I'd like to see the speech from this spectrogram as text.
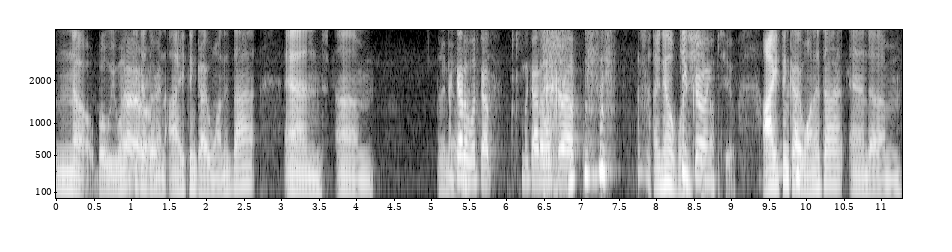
No, but we went together, Oh. and I think I wanted that, and um. I, know. I gotta look up. We gotta look her up. I know. What Keep is she up to? I think I wanted that, and um,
